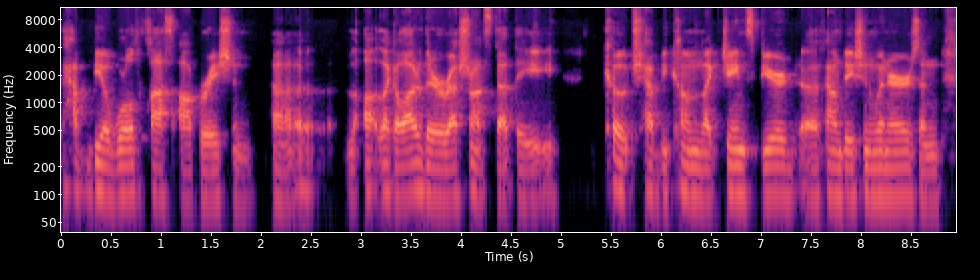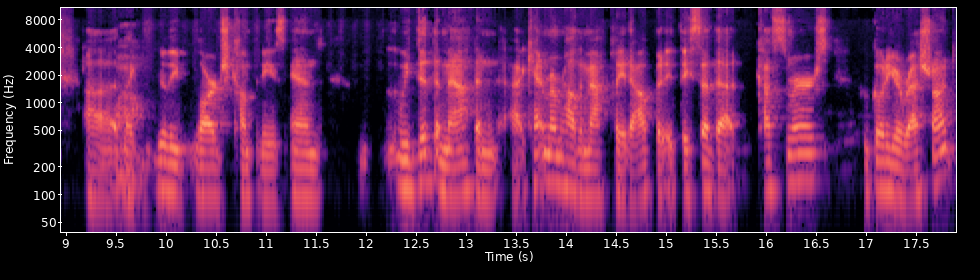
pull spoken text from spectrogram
have be a world class operation. Uh, like a lot of their restaurants that they coach have become like James Beard uh, Foundation winners and uh, wow. like really large companies. And we did the math, and I can't remember how the math played out, but it, they said that customers who go to your restaurant,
